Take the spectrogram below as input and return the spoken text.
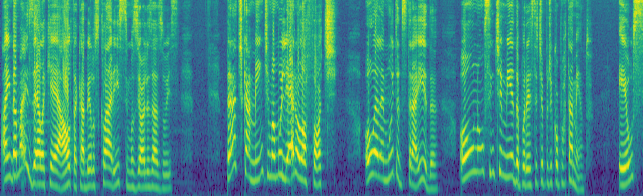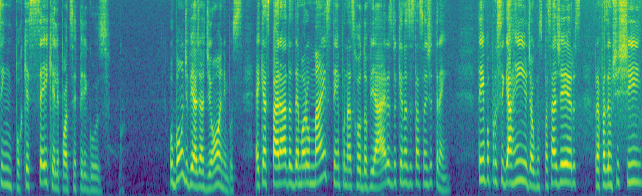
Ainda mais ela que é alta, cabelos claríssimos e olhos azuis. Praticamente uma mulher holofote. Ou ela é muito distraída, ou não se intimida por esse tipo de comportamento. Eu sim, porque sei que ele pode ser perigoso. O bom de viajar de ônibus é que as paradas demoram mais tempo nas rodoviárias do que nas estações de trem tempo para o cigarrinho de alguns passageiros, para fazer um xixi,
